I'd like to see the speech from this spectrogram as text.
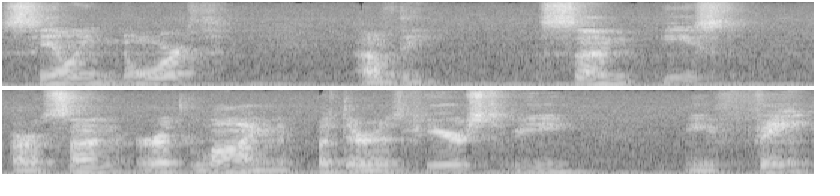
sailing north of the sun east or sun earth line, but there appears to be a faint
